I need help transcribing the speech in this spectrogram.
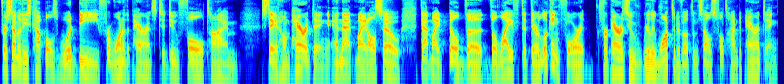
for some of these couples would be for one of the parents to do full time stay at home parenting. And that might also that might build the the life that they're looking for for parents who really want to devote themselves full time to parenting.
